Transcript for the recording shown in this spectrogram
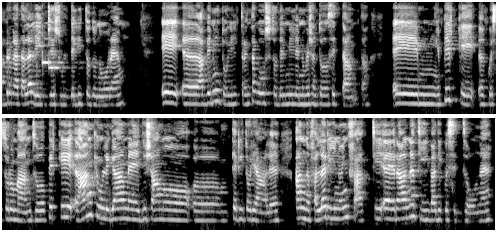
abrogata la legge sul delitto d'onore è eh, avvenuto il 30 agosto del 1970. E, ehm, perché eh, questo romanzo? Perché ha anche un legame, diciamo, eh, territoriale. Anna Fallarino, infatti, era nativa di queste zone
